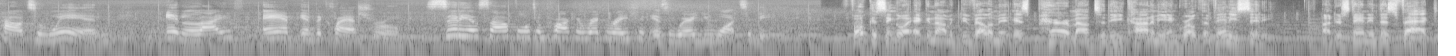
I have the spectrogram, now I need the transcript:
how to win in life and in the classroom. City of South Fulton Park and Recreation is where you want to be. Focusing on economic development is paramount to the economy and growth of any city. Understanding this fact,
